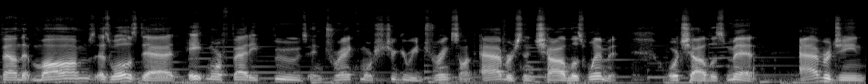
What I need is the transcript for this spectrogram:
found that moms, as well as dad, ate more fatty foods and drank more sugary drinks on average than childless women or childless men, averaging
